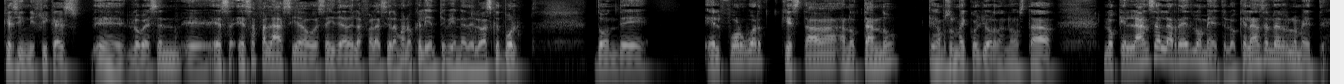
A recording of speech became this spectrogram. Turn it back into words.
¿Qué significa? Es, eh, lo ves en eh, esa, falacia o esa idea de la falacia de la mano caliente viene del básquetbol, donde el forward que estaba anotando, digamos un Michael Jordan, ¿no? Está, lo que lanza la red lo mete, lo que lanza la red lo mete,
